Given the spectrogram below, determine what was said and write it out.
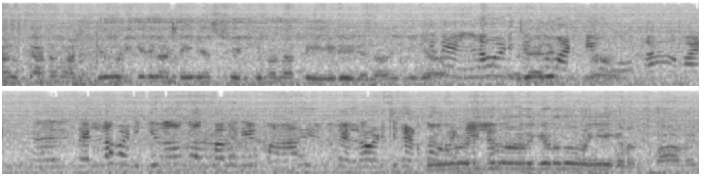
ആൾക്കാരുടെ വണ്ടി ഓടിക്കൽ കണ്ടു കഴിഞ്ഞാൽ ശരിക്കും പറഞ്ഞാൽ പേടി വരും. എന്താണെന്ന് വെച്ച് കഴിഞ്ഞാൽ വെള്ളം അടിച്ച് മാറി കിടന്ന് ഉറങ്ങിയേക്കണം. അപ്പൊ അവൻ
